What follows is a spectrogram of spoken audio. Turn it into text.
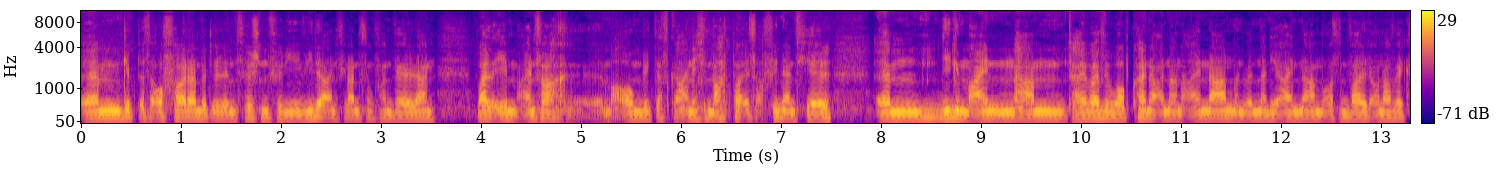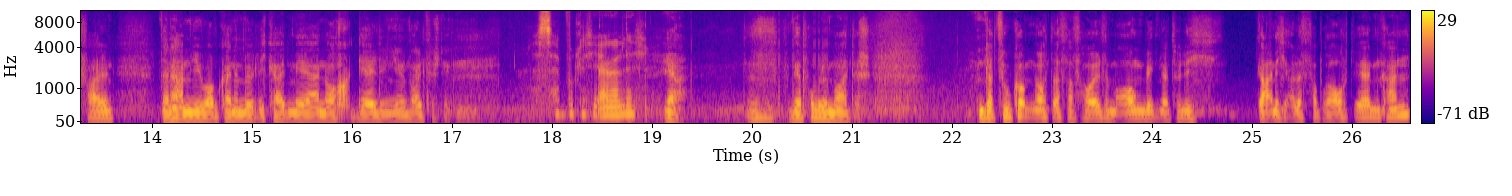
ähm, gibt es auch Fördermittel inzwischen für die Wiederanpflanzung von Wäldern weil eben einfach im Augenblick das gar nicht machbar ist, auch finanziell. Ähm, die Gemeinden haben teilweise überhaupt keine anderen Einnahmen und wenn dann die Einnahmen aus dem Wald auch noch wegfallen, dann haben die überhaupt keine Möglichkeit mehr, noch Geld in ihren Wald zu stecken. Das ist ja wirklich ärgerlich. Ja, das ist sehr problematisch. Und dazu kommt noch, dass das Holz im Augenblick natürlich gar nicht alles verbraucht werden kann.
